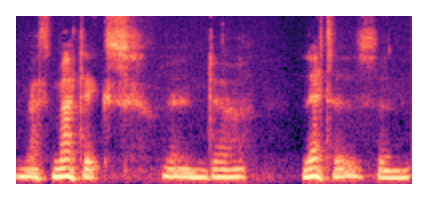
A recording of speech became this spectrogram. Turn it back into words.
mathematics and uh, letters and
